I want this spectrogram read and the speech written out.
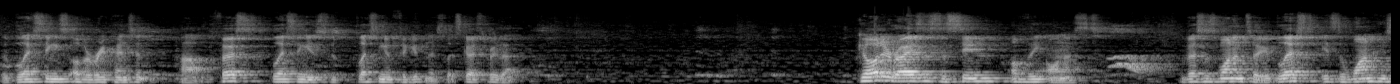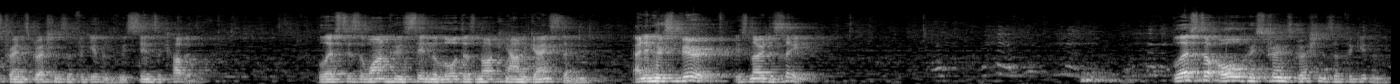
The blessings of a repentant heart. First blessing is the blessing of forgiveness. Let's go through that. God erases the sin of the honest. Verses 1 and 2 Blessed is the one whose transgressions are forgiven, whose sins are covered. Blessed is the one whose sin the Lord does not count against them, and in whose spirit is no deceit. Blessed are all whose transgressions are forgiven.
